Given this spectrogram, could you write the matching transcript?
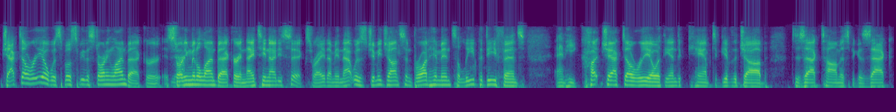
Jack Del Rio was supposed to be the starting linebacker, starting yeah. middle linebacker in 1996, right? I mean, that was Jimmy Johnson brought him in to lead the defense, and he cut Jack Del Rio at the end of camp to give the job to Zach Thomas because Zach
